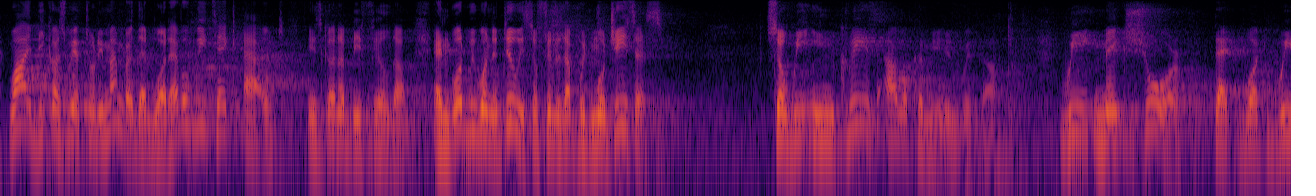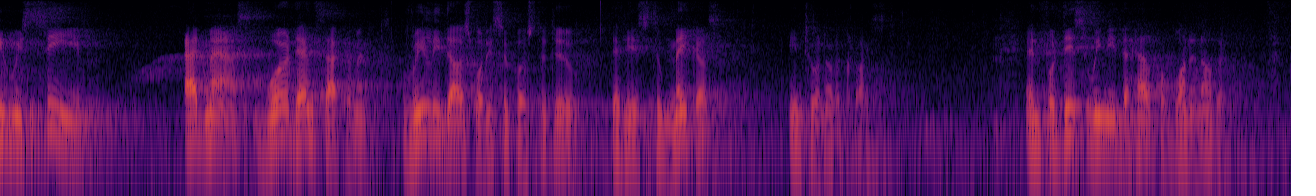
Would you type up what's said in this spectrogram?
Why? Because we have to remember that whatever we take out is going to be filled up. And what we want to do is to fill it up with more Jesus. So we increase our communion with God. We make sure that what we receive at Mass, word and sacrament, really does what it's supposed to do that is, to make us into another Christ. And for this, we need the help of one another.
